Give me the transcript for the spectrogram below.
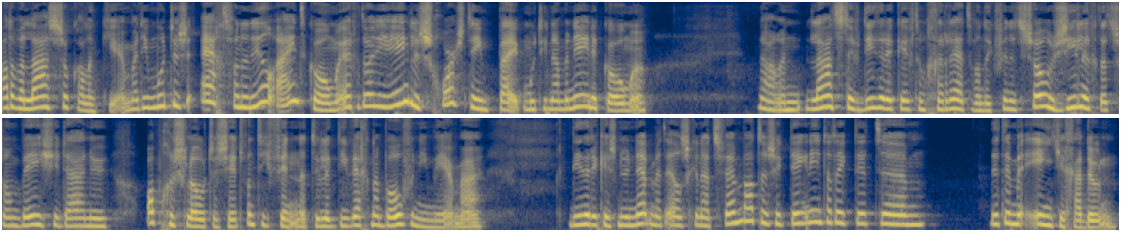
Hadden we laatst ook al een keer. Maar die moet dus echt van een heel eind komen. Echt door die hele schoorsteenpijp moet hij naar beneden komen. Nou, en laatst heeft Diederik hem gered. Want ik vind het zo zielig dat zo'n beestje daar nu opgesloten zit. Want die vindt natuurlijk die weg naar boven niet meer. Maar Diederik is nu net met Elske naar het zwembad. Dus ik denk niet dat ik dit, ehm, dit in mijn eentje ga doen.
